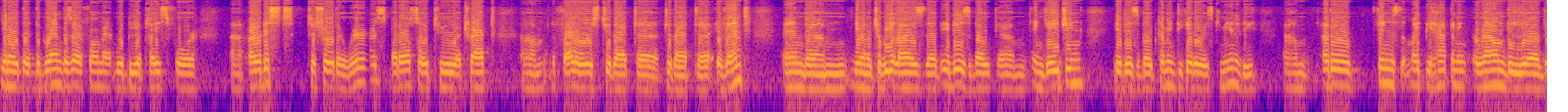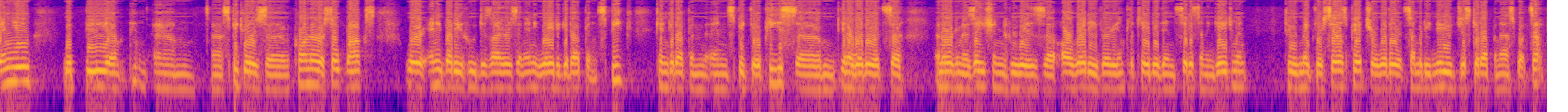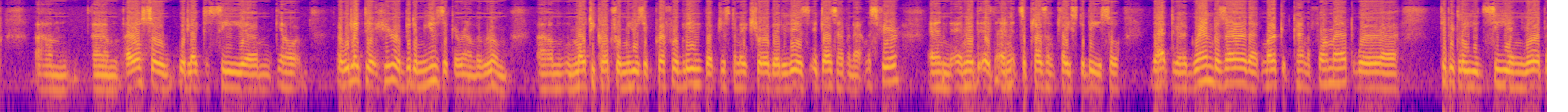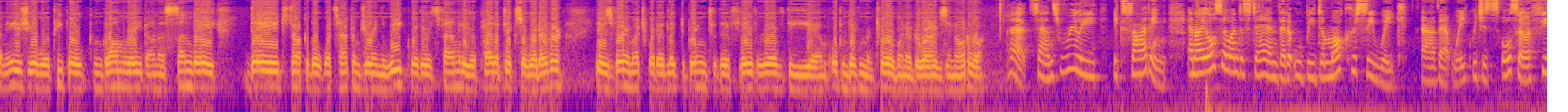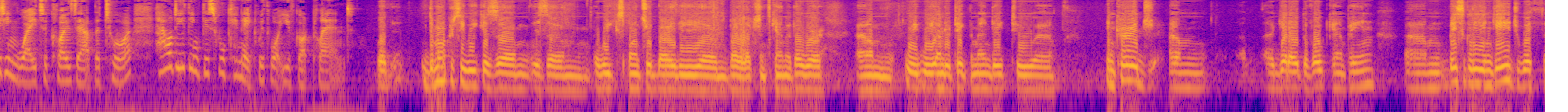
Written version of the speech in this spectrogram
you know, the, the Grand Bazaar format would be a place for uh, artists to show their wares, but also to attract um, followers to that, uh, to that uh, event and, um, you know, to realize that it is about um, engaging, it is about coming together as community. Um, other things that might be happening around the uh, venue would be uh, um, uh, speaker's uh, corner, a soapbox, where anybody who desires in any way to get up and speak can get up and, and speak their piece. Um, you know, whether it's uh, an organization who is uh, already very implicated in citizen engagement to make their sales pitch, or whether it's somebody new, just get up and ask what's up. Um, um I also would like to see, um, you know, I would like to hear a bit of music around the room, um, multicultural music preferably, but just to make sure that it is, it does have an atmosphere, and and it and it's a pleasant place to be. So that uh, Grand Bazaar, that market kind of format, where uh, typically you'd see in Europe and Asia, where people conglomerate on a Sunday day to talk about what's happened during the week, whether it's family or politics or whatever, is very much what I'd like to bring to the flavor of the um, Open Government Tour when it arrives in Ottawa. That sounds really exciting. And I also understand that it will be Democracy Week uh, that week, which is also a fitting way to close out the tour. How do you think this will connect with what you've got planned? Well, Democracy Week is um, is um, a week sponsored by the um, by Elections Canada, where um, we, we undertake the mandate to uh, encourage um, Get Out the Vote campaign, um, basically engage with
